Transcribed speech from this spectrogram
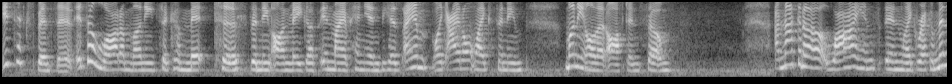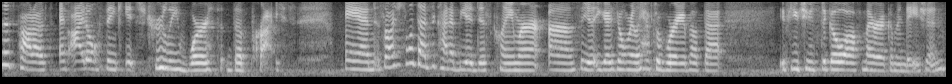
it's expensive. It's a lot of money to commit to spending on makeup in my opinion because I am like I don't like spending money all that often. So I'm not gonna lie and, and like recommend this product if I don't think it's truly worth the price. And so I just want that to kind of be a disclaimer um, so that you guys don't really have to worry about that if you choose to go off my recommendation.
